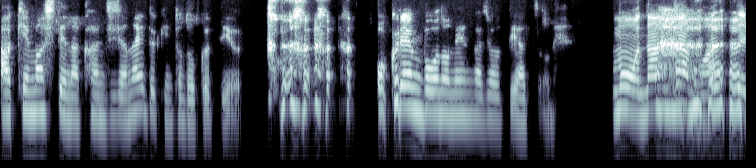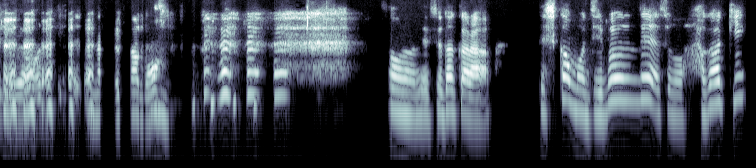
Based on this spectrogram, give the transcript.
明けましてな感じじゃない時に届くっていう。遅れん坊の年賀状ってやつをね。もう何回も会ってるよってなるかも。そうなんですよ。だから、で、しかも自分で、その、はがき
